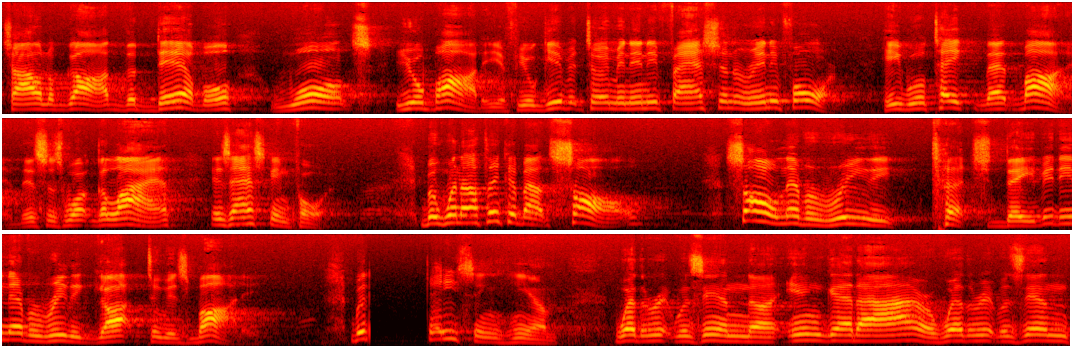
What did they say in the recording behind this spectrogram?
child of God, the devil wants your body. If you'll give it to him in any fashion or any form, he will take that body. This is what Goliath is asking for. But when I think about Saul, Saul never really touched David, he never really got to his body. But chasing him, whether it was in uh, En-gedi or whether it was in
